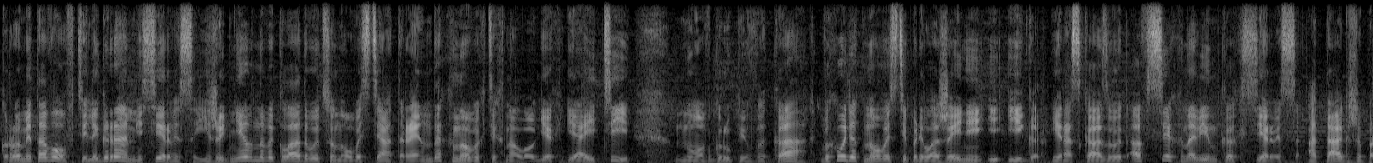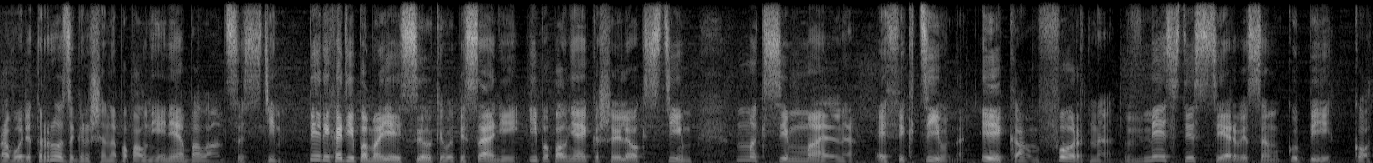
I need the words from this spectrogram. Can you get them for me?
Кроме того, в Телеграме сервиса ежедневно выкладываются новости о трендах, новых технологиях и IT. Ну а в группе ВК выходят новости приложений и игр и рассказывают о всех новинках сервиса, а также проводят розыгрыши на пополнение баланса Steam. Переходи по моей ссылке в описании и пополняй кошелек Steam максимально эффективно и комфортно вместе с сервисом «Купи код».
